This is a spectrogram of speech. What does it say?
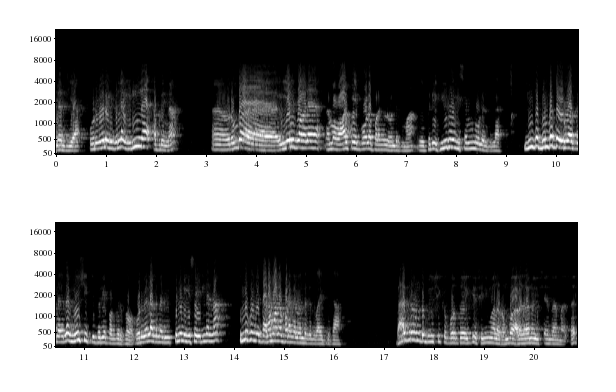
எனர்ஜியா ஒருவேளை இதெல்லாம் இல்லை அப்படின்னா ரொம்ப இயல்பான நம்ம வாழ்க்கையை போல படங்கள் வந்திருக்குமா? இது பெரிய ஹீரோயிசம்னு ஒன்று இருக்குல்ல. இந்த பிம்பத்தை உருவாக்குனதுல மியூசிக்கு பெரிய பங்கு இருக்கும். ஒருவேளை அந்த மாதிரி பின்னணி இசை இல்லைன்னா இன்னும் கொஞ்சம் தரமான படங்கள் வந்திருக்கிறது வாய்ப்பு இருக்கா? பேக்ரவுண்ட் மியூசிக்கை பொறுத்த வரைக்கும் சினிமால ரொம்ப அழகான விஷயம் தான் சார்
